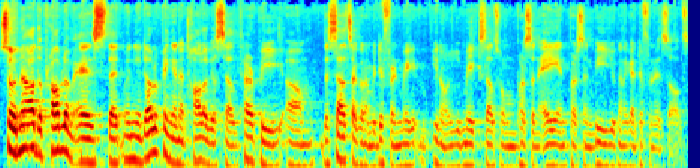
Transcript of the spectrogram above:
So now the problem is that when you're developing an autologous cell therapy, um, the cells are going to be different. you know, you make cells from person A and person B, you're going to get different results.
